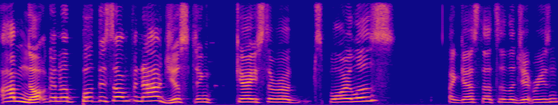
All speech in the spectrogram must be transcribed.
I'm not gonna put this on for now, just in case there are spoilers. I guess that's a legit reason.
